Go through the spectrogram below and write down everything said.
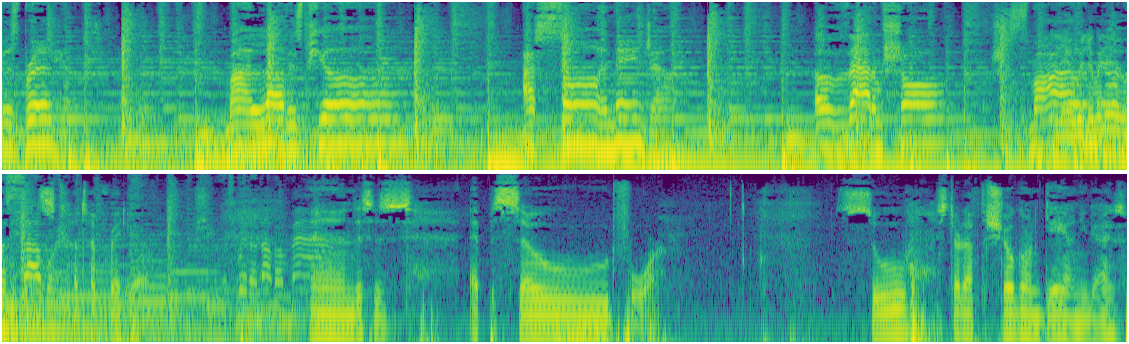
Life is brilliant. My love is pure. I saw an angel. Of that I'm sure. She smiled Hello, hello, at me on hello. It's. Cut Up Radio. She was with another man. And this is episode 4. So, start off the show going gay on you guys.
